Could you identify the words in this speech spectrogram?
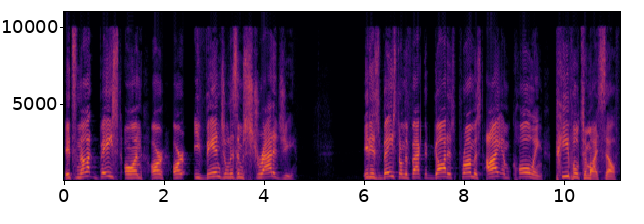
It's not based on our, our evangelism strategy. It is based on the fact that God has promised, I am calling people to myself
